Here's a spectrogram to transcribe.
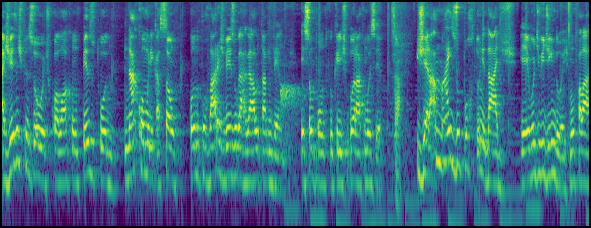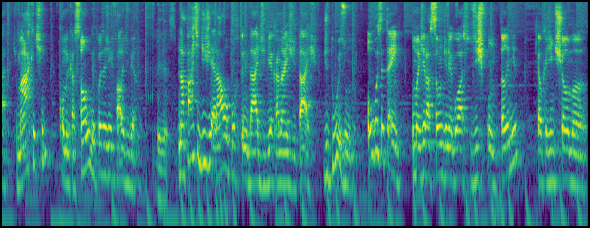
às vezes as pessoas colocam o peso todo na comunicação, quando por várias vezes o gargalo tá em vendas. Esse é um ponto que eu queria explorar com você. Tá. Gerar mais oportunidades. E aí eu vou dividir em dois. Vamos falar de marketing, comunicação, depois a gente fala de venda. Beleza. Na parte de gerar oportunidades via canais digitais, de duas uma. Ou você tem uma geração de negócios espontânea, que é o que a gente chama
